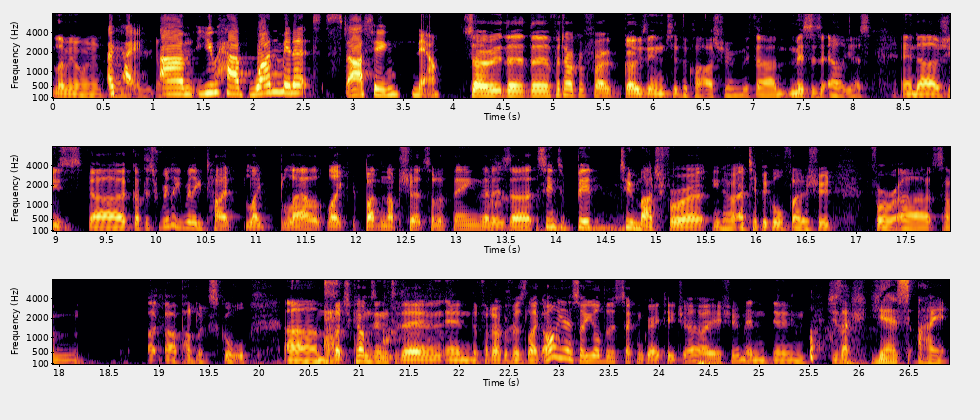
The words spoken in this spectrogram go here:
let me. Let me Okay, let me go. um, you have one minute starting now. So the the photographer goes into the classroom with um, Mrs. Elias, and uh, she's uh, got this really really tight like blouse, like button up shirt sort of thing that is uh, seems a bit too much for a you know a typical photo shoot for uh, some a, a public school. Um, but she comes into there, and, and the photographer's like, "Oh yeah, so you're the second grade teacher, I assume?" And and she's like, "Yes, I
